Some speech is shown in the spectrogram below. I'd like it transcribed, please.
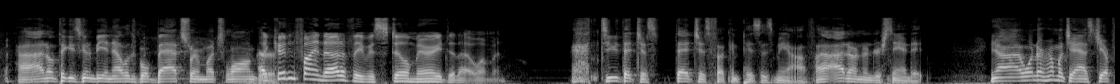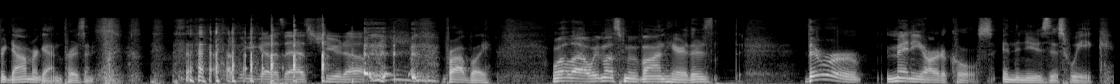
I don't think he's going to be an eligible bachelor much longer. I couldn't find out if he was still married to that woman. Ah, Dude, that just that just fucking pisses me off. I, I don't understand it. You know, I wonder how much ass Jeffrey Dahmer got in prison. I think he got his ass chewed up. Probably. Well, uh, we must move on here. There's there were many articles in the news this week.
